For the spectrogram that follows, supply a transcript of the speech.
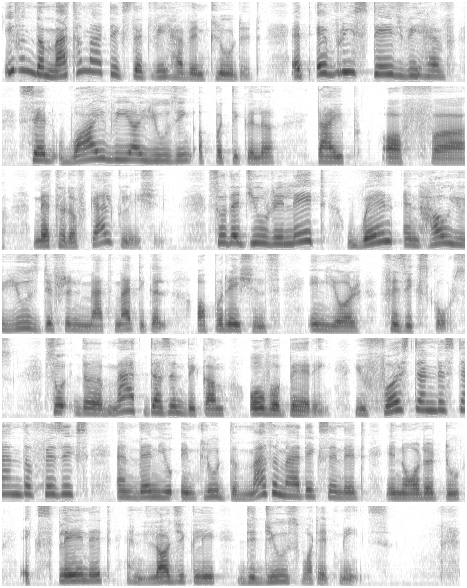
Even the mathematics that we have included, at every stage we have said why we are using a particular type of uh, method of calculation so that you relate when and how you use different mathematical operations in your physics course. So, the math does not become overbearing. You first understand the physics and then you include the mathematics in it in order to explain it and logically deduce what it means.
